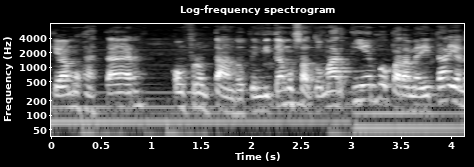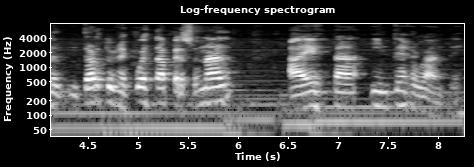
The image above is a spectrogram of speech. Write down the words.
que vamos a estar confrontando. Te invitamos a tomar tiempo para meditar y a dar tu respuesta personal a esta interrogante.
